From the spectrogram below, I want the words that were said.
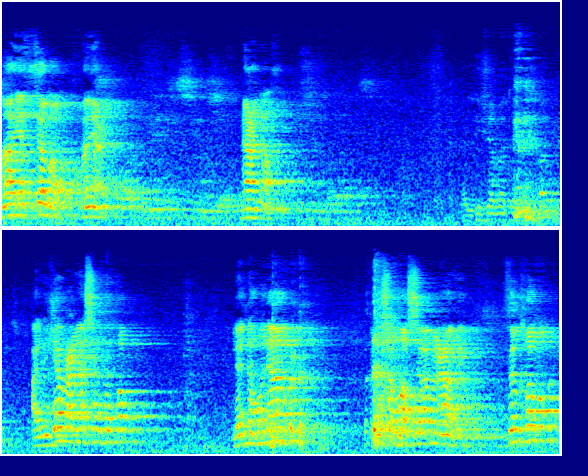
ما هي الثمرة؟ من يعرف؟ نعم أخي الإجابة عن أسئلة القبر لأن هناك نسأل الله السلامة والعافية في القبر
